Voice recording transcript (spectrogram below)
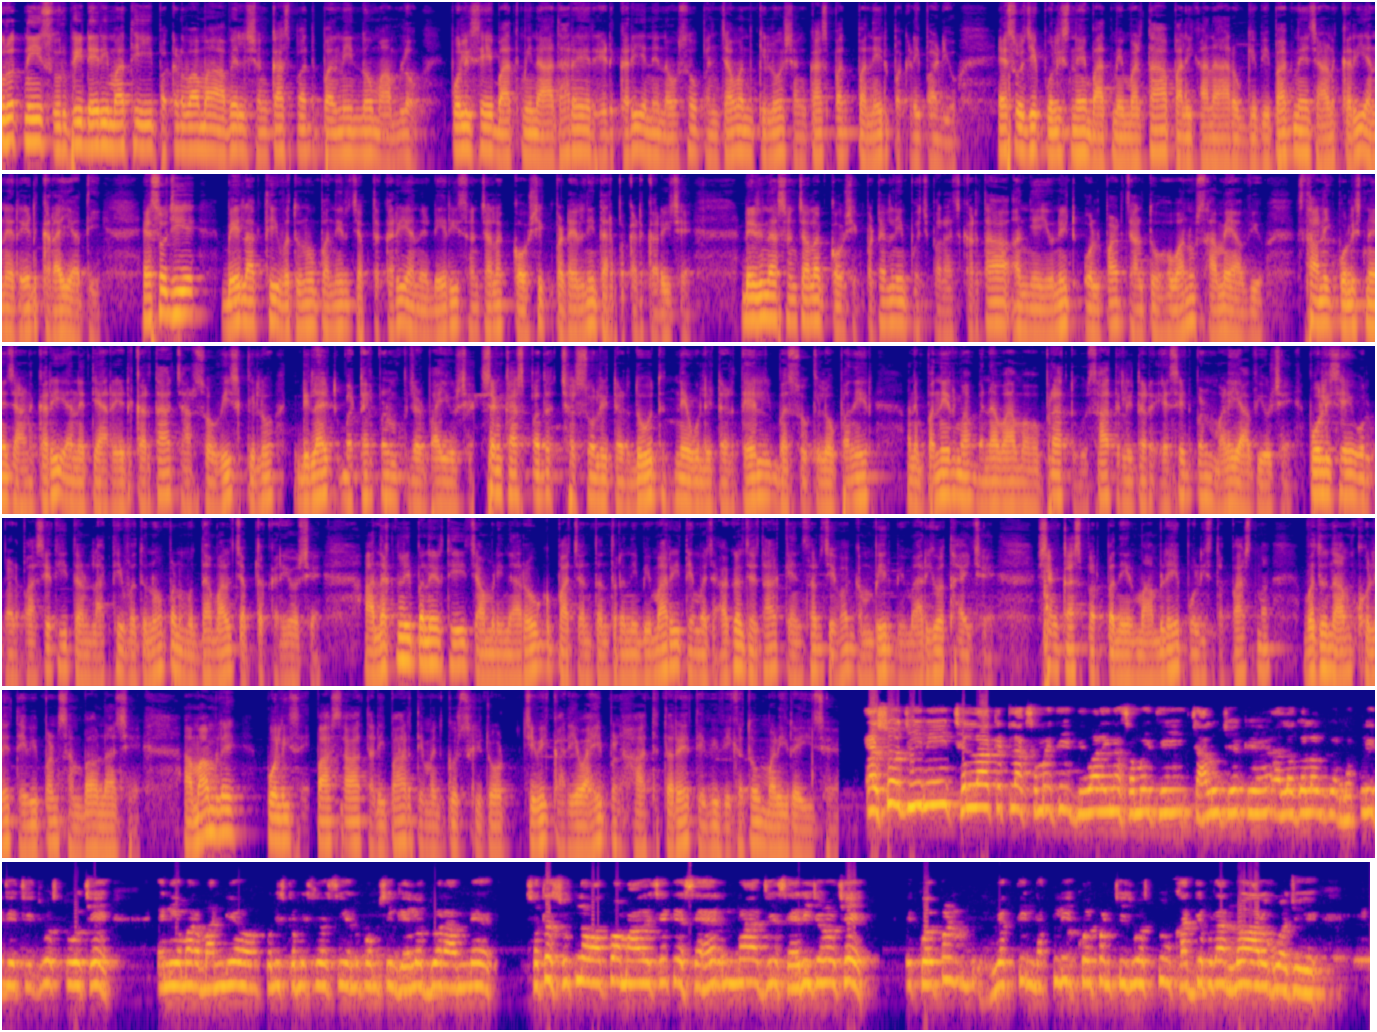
સુરતની સુરભી ડેરીમાંથી પકડવામાં આવેલ શંકાસ્પદ પનીરનો મામલો. પોલીસે બાતમીના આધારે રેડ કરી અને નવસો પંચાવન કિલો શંકાસ્પદ પનીર પકડી પાડ્યું. એસઓજી પોલીસને બાતમી મળતા પાલિકાના આરોગ્ય વિભાગને જાણ કરી અને રેડ કરાઈ હતી. એસઓજીએ બે લાખથી વધુનું પનીર જપ્ત કરી અને ડેરી સંચાલક કૌશિક પટેલની ધરપકડ કરી છે. ડેરીના સંચાલક કૌશિક પટેલની પૂછપરછ કરતા અન્ય યુનિટ ઓલપાડ ચાલતું હોવાનું સામે આવ્યું. સ્થાનિક પોલીસને જાણ કરી અને ત્યાં રેડ કરતા ચારસો વીસ કિલો ડિલાઇટ બટર પણ ઝડપાયું છે. શંકાસ્પદ છસો લીટર દૂધ, નેવું લીટર તેલ, બસો કિલો પનીર અને પનીરમાં બનાવવામાં વપરાતું સાત લીટર એસિડ પણ મળી આવ્યું છે. પોલીસે ઓલપાડ પાસેથી ત્રણ લાખથી વધુનો પણ મુદ્દામાલ જપ્ત કર્યો છે. આ નકલી પનીરથી ચામડીના રોગ પાચન તંત્રની બીમારી તેમજ આગળ જતા કેન્સર જેવા ગંભીર બીમારીઓ થાય છે. શંકાસ્પદ પનીર મામલે પોલીસ તપાસમાં વધુ નામ ખોલે તેવી પણ સંભાવના છે. આ મામલે પોલીસે પાસા, તડીપાર તેમજ ગુસ્કીટોટ જેવી કાર્યવાહી પણ હાથ ધરે તેવી વિગતો મળી રહી છે. એસઓજીની છેલ્લા કેટલાક સમયથી, દિવાળીના સમયથી ચાલુ છે કે અલગ અલગ નકલી જે ચીજવસ્તુઓ છે, એની અમારા માન્ય પોલીસ કમિશનર શ્રી અનુપમસિંહ ગેહલોત દ્વારા અમને સતત સૂચનાઓ આપવામાં આવે છે કે શહેરના જે શહેરીજનો છે, એ કોઈપણ વ્યક્તિ નકલી કોઈપણ ચીજવસ્તુ ખાદ્ય પદાર્થ ન આરોગવા જોઈએ.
